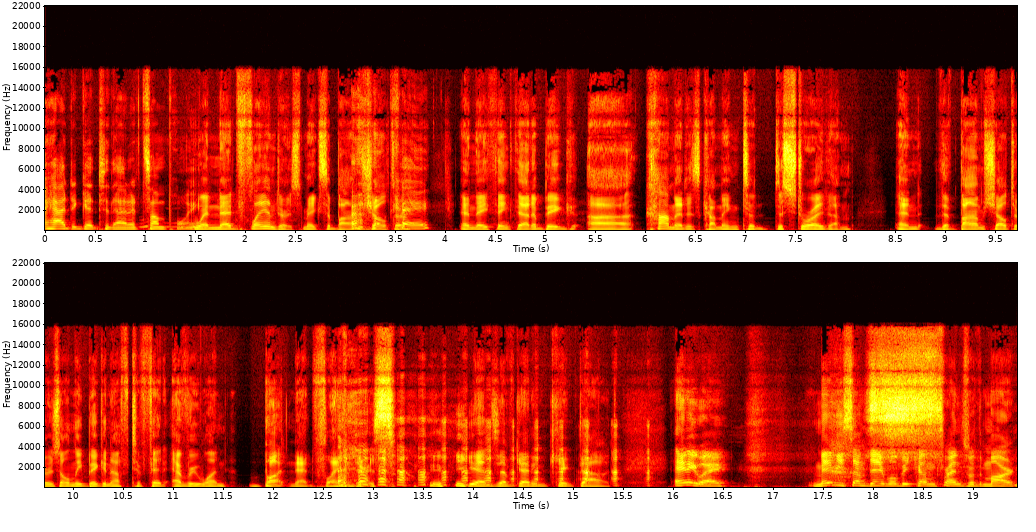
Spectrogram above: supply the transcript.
had to get to that at some point. when Ned Flanders makes a bomb shelter, Okay. and they think that a big uh, comet is coming to destroy them, and the bomb shelter is only big enough to fit everyone but Ned Flanders. he ends up getting kicked out. Anyway, maybe someday we'll become friends with Mark.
